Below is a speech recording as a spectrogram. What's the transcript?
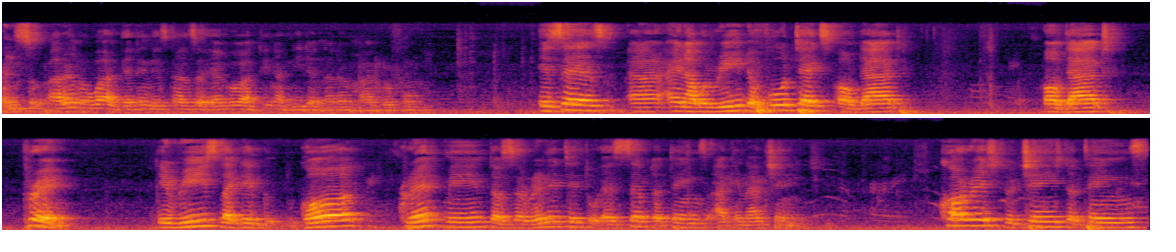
And so I don't know why I'm getting this cancer echo. I think I need another microphone. It says, uh, and I will read the full text of that of that prayer. It reads like this God grant me the serenity to accept the things I cannot change, courage to change the things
